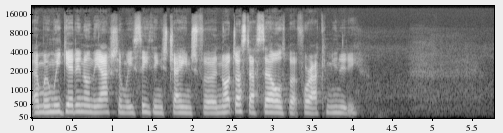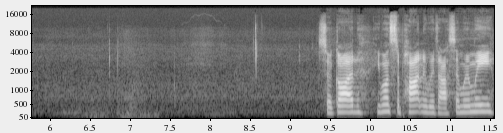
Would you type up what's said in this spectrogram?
And when we get in on the action, we see things change for not just ourselves, but for our community. So, God, He wants to partner with us. And when we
